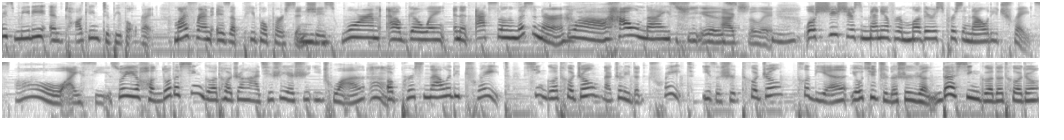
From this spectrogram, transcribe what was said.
enjoys meeting and talking to people. Right. My friend is a people person. She's warm, outgoing, and an excellent listener. Wow, how nice she is. Actually, well, she shares many of her mother's personality traits. Oh, I see. 所以很多的性格特征啊，其实也是遗传。A personality trait，性格特征。那这里的 trait 意思是特征、特点，尤其指的是人的性格的特征。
